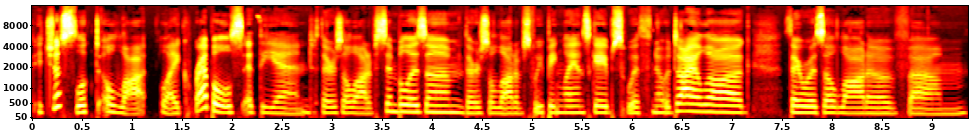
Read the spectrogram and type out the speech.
it just looked a lot like Rebels at the end. There's a lot of symbolism. There's a lot of sweeping landscapes with no dialogue. There was a lot of um,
